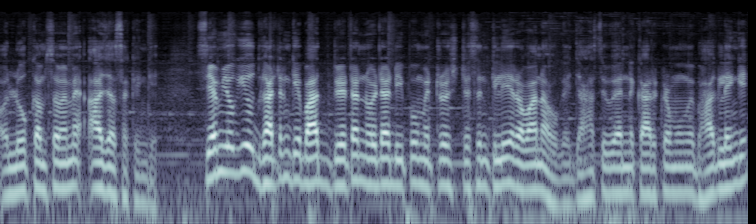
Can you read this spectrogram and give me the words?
और लोग कम समय में आ जा सकेंगे। सीएम योगी उद्घाटन के बाद greater Noida depot metro station के लिए रवाना हो गए, जहाँ से वे अन्य कार्यक्रमों में भाग लेंगे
